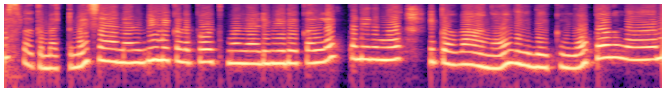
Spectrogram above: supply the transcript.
Guys welcome back to my channel வீடியோக்குள்ள போகிறதுக்கு முன்னாடி வீடியோக்கள் லைக் பண்ணிடுங்க. இப்போ வாங்க வீடியோக்குள்ள போகலாம்.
